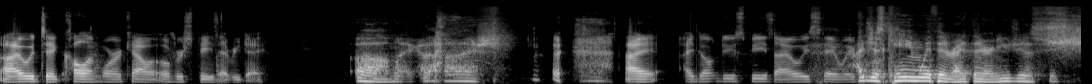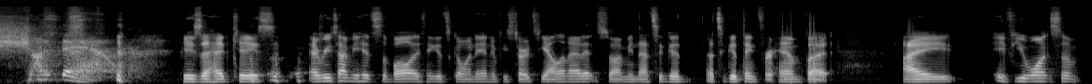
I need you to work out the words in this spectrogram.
I would take Collin Morikawa over Spieth every day. Oh my gosh. I I don't do speeds. I always stay away. I just him. came with it right there and you just shut it down. He's a head case. Every time he hits the ball, I think it's going in. If he starts yelling at it, so I mean that's a good that's a good thing for him. But I, if you want some,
